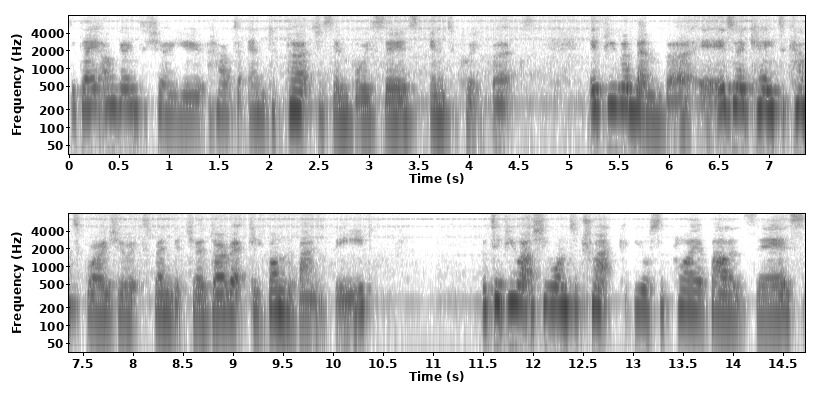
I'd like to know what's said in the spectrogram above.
Today I'm going to show you how to enter purchase invoices into QuickBooks. If you remember, it is okay to categorise your expenditure directly from the bank feed, but if you actually want to track your supplier balances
